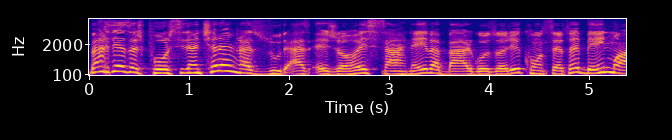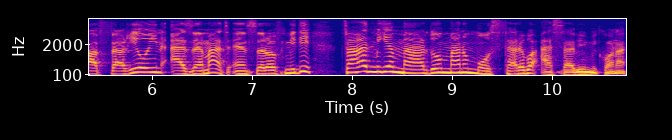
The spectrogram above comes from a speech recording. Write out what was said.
وقتی ازش پرسیدن چرا اینقدر زود از اجراهای صحنه و برگزاری کنسرت های به این موفقی و این عظمت انصراف میدی فقط میگه مردم منو مضطرب و عصبی می‌کنن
